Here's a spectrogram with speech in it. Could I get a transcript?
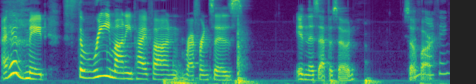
I have made three Monty Python references in this episode so far. Laughing?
